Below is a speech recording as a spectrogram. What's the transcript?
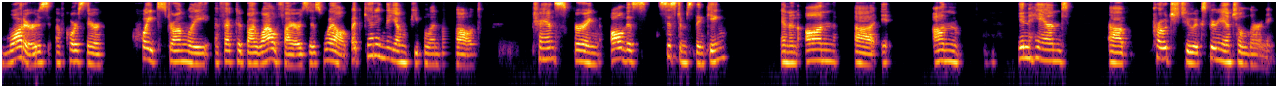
waters. Of course, they're quite strongly affected by wildfires as well, but getting the young people involved, transferring all this systems thinking and an on, uh, on in hand uh, approach to experiential learning.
